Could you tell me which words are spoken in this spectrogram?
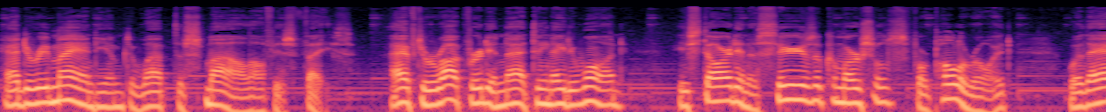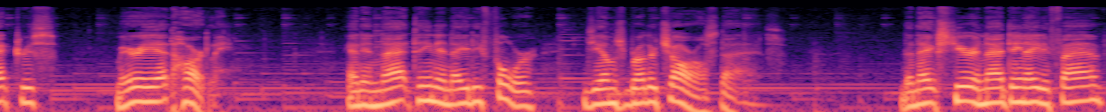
had to remind him to wipe the smile off his face. After Rockford in 1981, he starred in a series of commercials for Polaroid with actress Mariette Hartley. And in 1984, Jim's brother Charles died. The next year in 1985,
